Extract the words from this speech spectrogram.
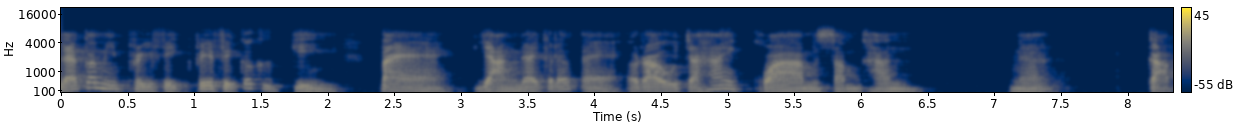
แล้วก็มี prefix prefix ก็คือกิ่ง แต่อย่างใดก็แล้วแต่เราจะให้ความสำคัญ นะกับ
